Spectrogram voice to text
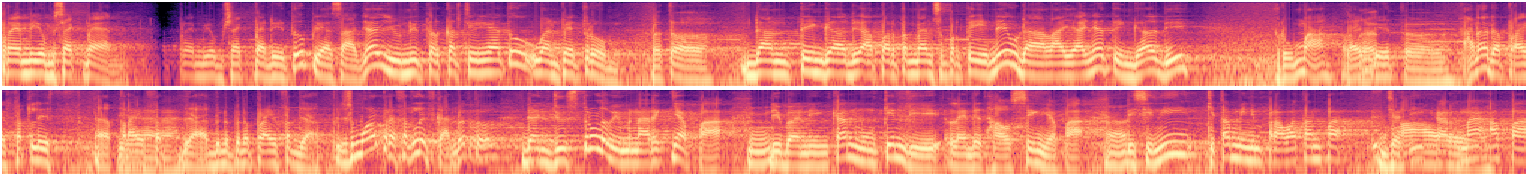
premium segmen. Premium segmen itu biasanya unit terkecilnya itu one bedroom. Betul. Dan tinggal di apartemen seperti ini udah layaknya tinggal di rumah landed. Betul. Ada private lift, eh, private ya, benar-benar private ya. Semua private lift kan? Betul. Dan justru lebih menariknya Pak, dibandingkan mungkin di landed housing ya Pak. Di sini kita minim perawatan Pak. Jadi Wow. karena apa?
